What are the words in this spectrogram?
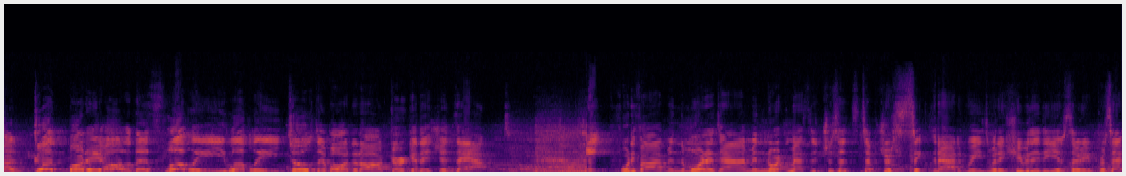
A good morning all of this lovely, lovely Tuesday morning on Kirk Editions at 8.45 in the morning time in Norton, Massachusetts. Temperature 69 degrees with a humidity of 30%.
